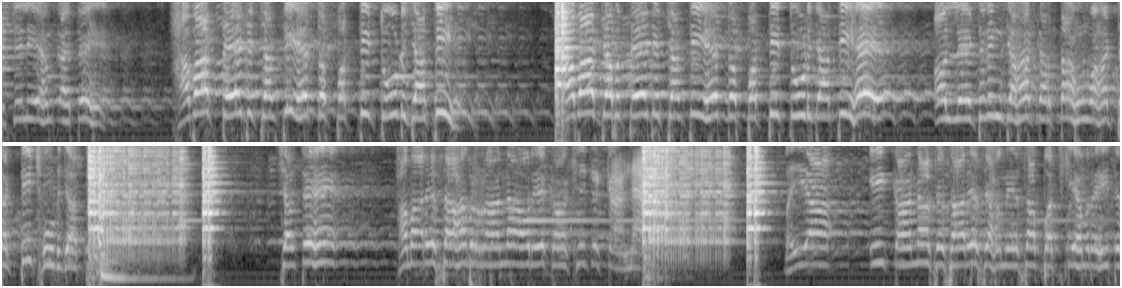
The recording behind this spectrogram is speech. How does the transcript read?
इसीलिए हम कहते हैं, हवा तेज चलती है तो पत्ती टूट जाती है। हवा जब तेज चलती है तो पत्ती टूट जाती है। और लेटरिंग जहाँ करता हूँ, वहाँ टट्टी छूट जाती है। चलते हैं हमारे साहब राना और एक आंखी के काना भैया, ई काना से सारे से हमेशा बच के हम रही थे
